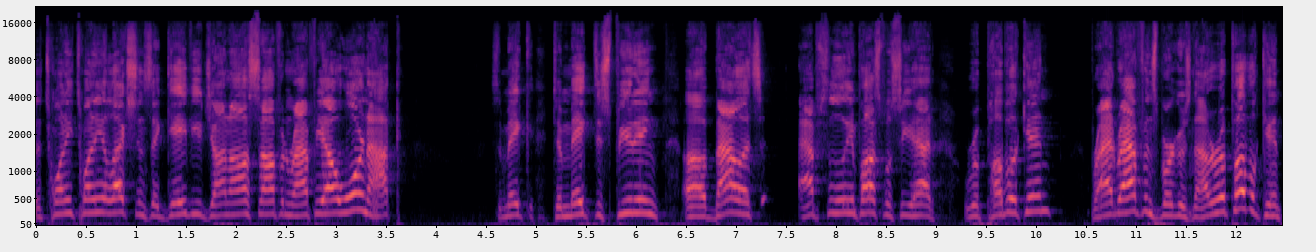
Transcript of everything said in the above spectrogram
the 2020 elections that gave you Jon Ossoff and Raphael Warnock to make to make disputing uh, ballots absolutely impossible. So you had Republican Brad Raffensperger, who's not a Republican,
